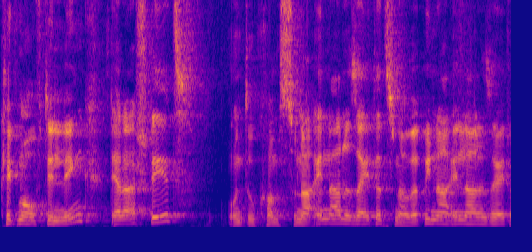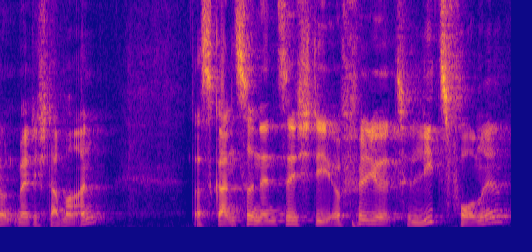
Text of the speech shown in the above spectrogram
klick mal auf den Link, der da steht und du kommst zu einer Einladeseite, zu einer Webinar-Einladeseite und melde dich da mal an. Das Ganze nennt sich die Affiliate Leads Formel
